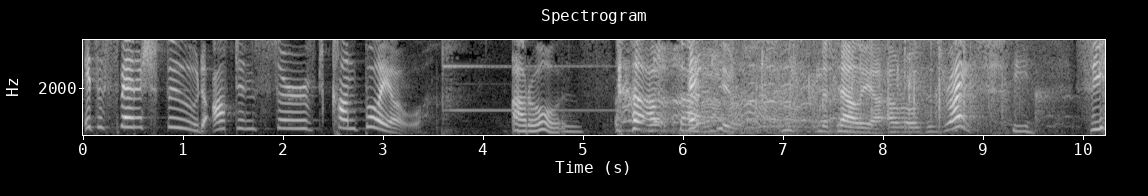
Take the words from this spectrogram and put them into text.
It's a Spanish food often served con pollo. Arroz. Oh, Thank you, Natalia. Arroz is right. See. See?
